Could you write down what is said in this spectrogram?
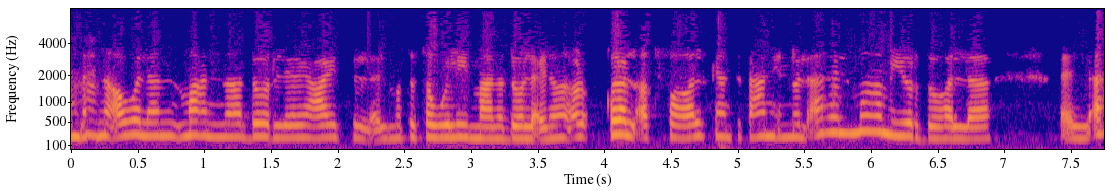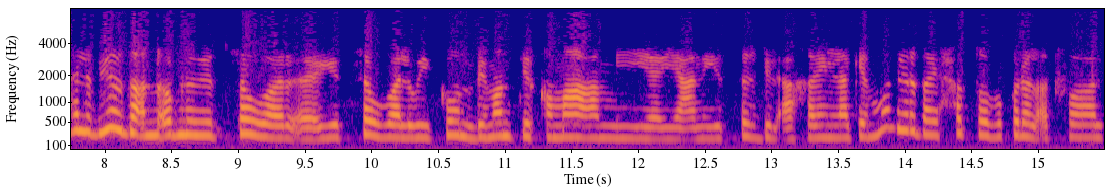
نحن اولا ما عندنا دور لرعاية المتسولين معنا دور لإنه قرى الأطفال كانت تعاني إنه الأهل ما عم يرضوا هلا. الأهل بيرضى إنه ابنه يتصور يتسول ويكون بمنطقة ما عم يعني يستجدي الآخرين لكن ما بيرضى يحطه بقرى الأطفال.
